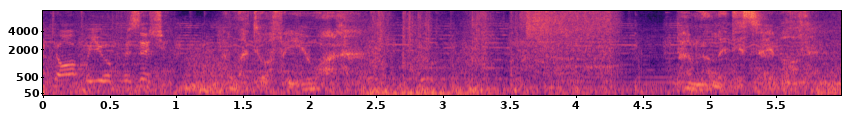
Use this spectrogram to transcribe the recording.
like to offer you a position. I'd like to offer you one. Permanently disabled.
